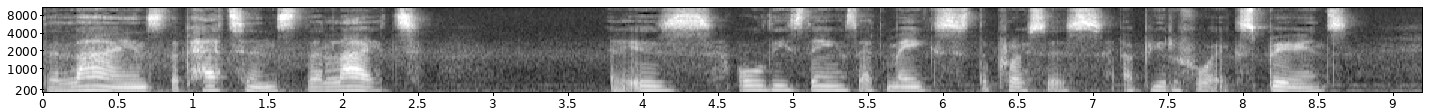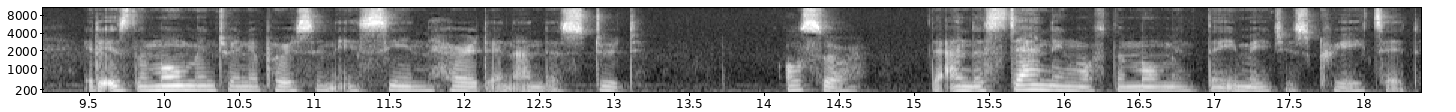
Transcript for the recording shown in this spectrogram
the lines, the patterns, the light. It is all these things that makes the process a beautiful experience. It is the moment when a person is seen, heard, and understood. Also, the understanding of the moment the image is created,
